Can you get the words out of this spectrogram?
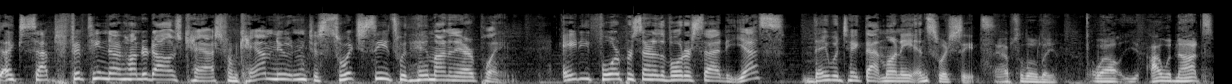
accept $1,500 cash from Cam Newton to switch seats with him on an airplane? 84% of the voters said yes, they would take that money and switch seats. Absolutely. Well, I would not,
